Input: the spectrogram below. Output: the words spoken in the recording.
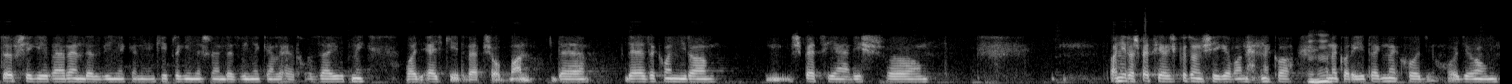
többségében rendezvényeken, ilyen képregényes rendezvényeken lehet hozzájutni, vagy egy-két webshopban. De, de ezek annyira speciális uh, annyira speciális közönsége van ennek a, uh-huh. ennek a rétegnek, hogy, hogy um,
